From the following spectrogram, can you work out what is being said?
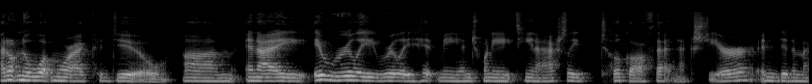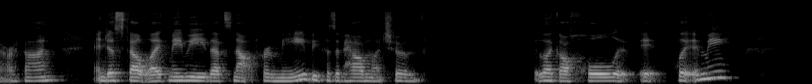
I don't know what more I could do. Um, and I it really, really hit me in 2018. I actually took off that next year and did a marathon and just felt like maybe that's not for me because of how much of like a hole it, it put in me.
